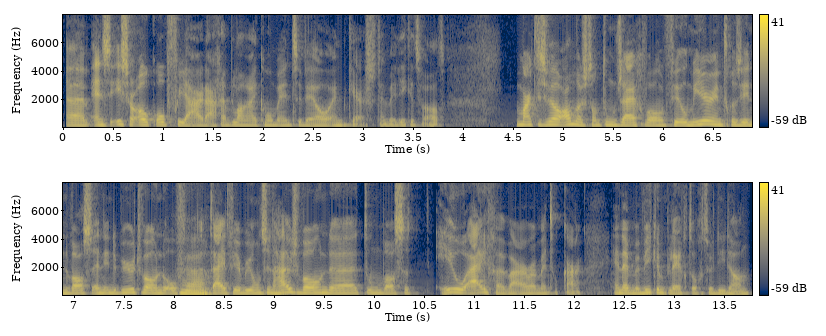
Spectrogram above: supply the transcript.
Ehm, en ze is er ook op verjaardagen en belangrijke momenten wel. En kerst en weet ik het wat. Maar het is wel anders dan toen zij gewoon veel meer in het gezin was en in de buurt woonde. Of een tijd weer bij ons in huis woonde. Toen was het heel eigen, waren we met elkaar. En heb mijn weekendpleegdochter die dan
